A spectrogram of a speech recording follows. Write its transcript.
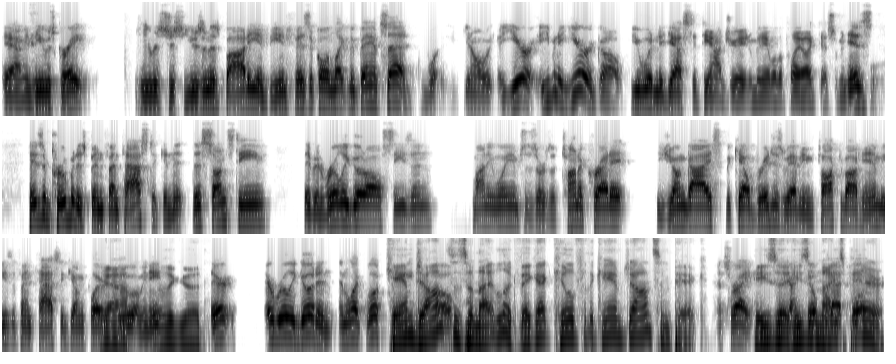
Yeah, I mean he was great. He was just using his body and being physical, and like MacMahon said, what, you know, a year, even a year ago, you wouldn't have guessed that DeAndre Ayton would been able to play like this. I mean his his improvement has been fantastic, and this Suns team they've been really good all season. Monty Williams deserves a ton of credit these young guys, Mikal Bridges, we haven't even talked about him. He's a fantastic young player yeah, too. I mean, really good. They're they're really good. And, and like, look, Cam Johnson's ago, a night. Look, they got killed for the Cam Johnson pick. That's right. He's a he's a nice player.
